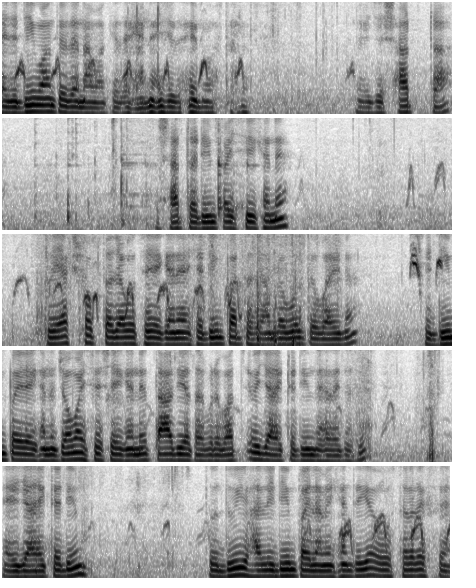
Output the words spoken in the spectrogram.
এই যে ডিম আনতে দেন আমাকে, দেখেন, এই যে দেখেন অবস্থাটা। এই যে ষাটটা ষাটটা ডিম পাইছি এখানে। তো এক সপ্তাহ যাবত এখানে এসে ডিম পারতেছে আমরা বলতেও পারি না। সে ডিম পাইরা এখানে জমাইছে সে এখানে তা দিয়া তারপরে বাচ্চা ওই যে আরেকটা ডিম দেখা যাইতেছে। এই যে আরেকটা ডিম। তো দুই হালি ডিম পাইলাম এখান থেকে, অবস্থাটা দেখছেন?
